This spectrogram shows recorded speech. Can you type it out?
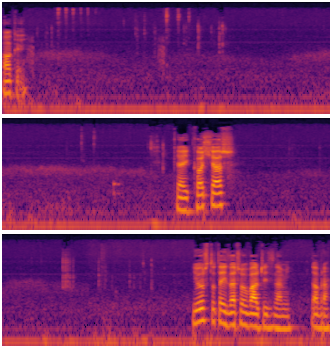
Okej. Okej, kosiarz. Już tutaj zaczął walczyć z nami. Dobra.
